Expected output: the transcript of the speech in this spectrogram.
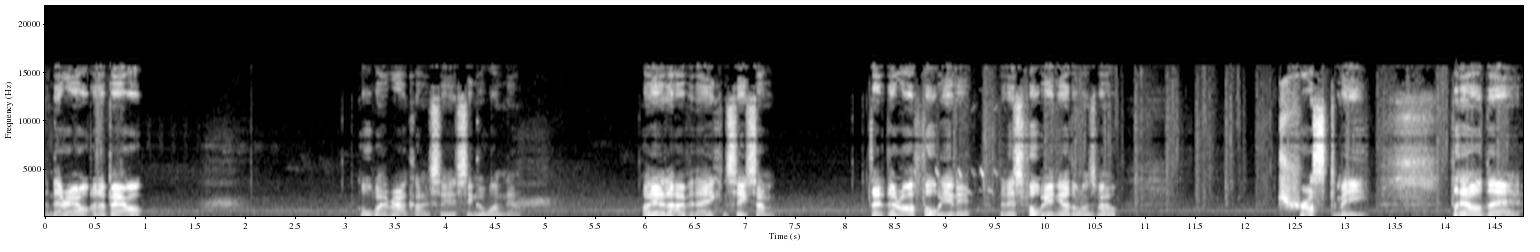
And they're out and about all the way around. Can't see a single one now. Oh yeah, look over there. You can see some. There, are 40 in here. And there's 40 in the other one as well. Trust me. They are there.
